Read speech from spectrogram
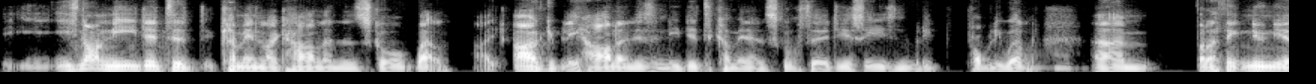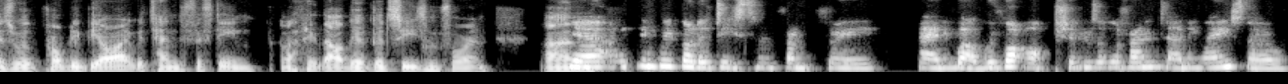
he's not needed to come in like Haaland and score. Well, I, arguably Haaland isn't needed to come in and score 30 a season, but he probably will. Um, but I think Nunez will probably be all right with 10 to 15. And I think that'll be a good season for him. Um, yeah, I think we've got a decent front three. And well, we've got options at the front anyway, so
